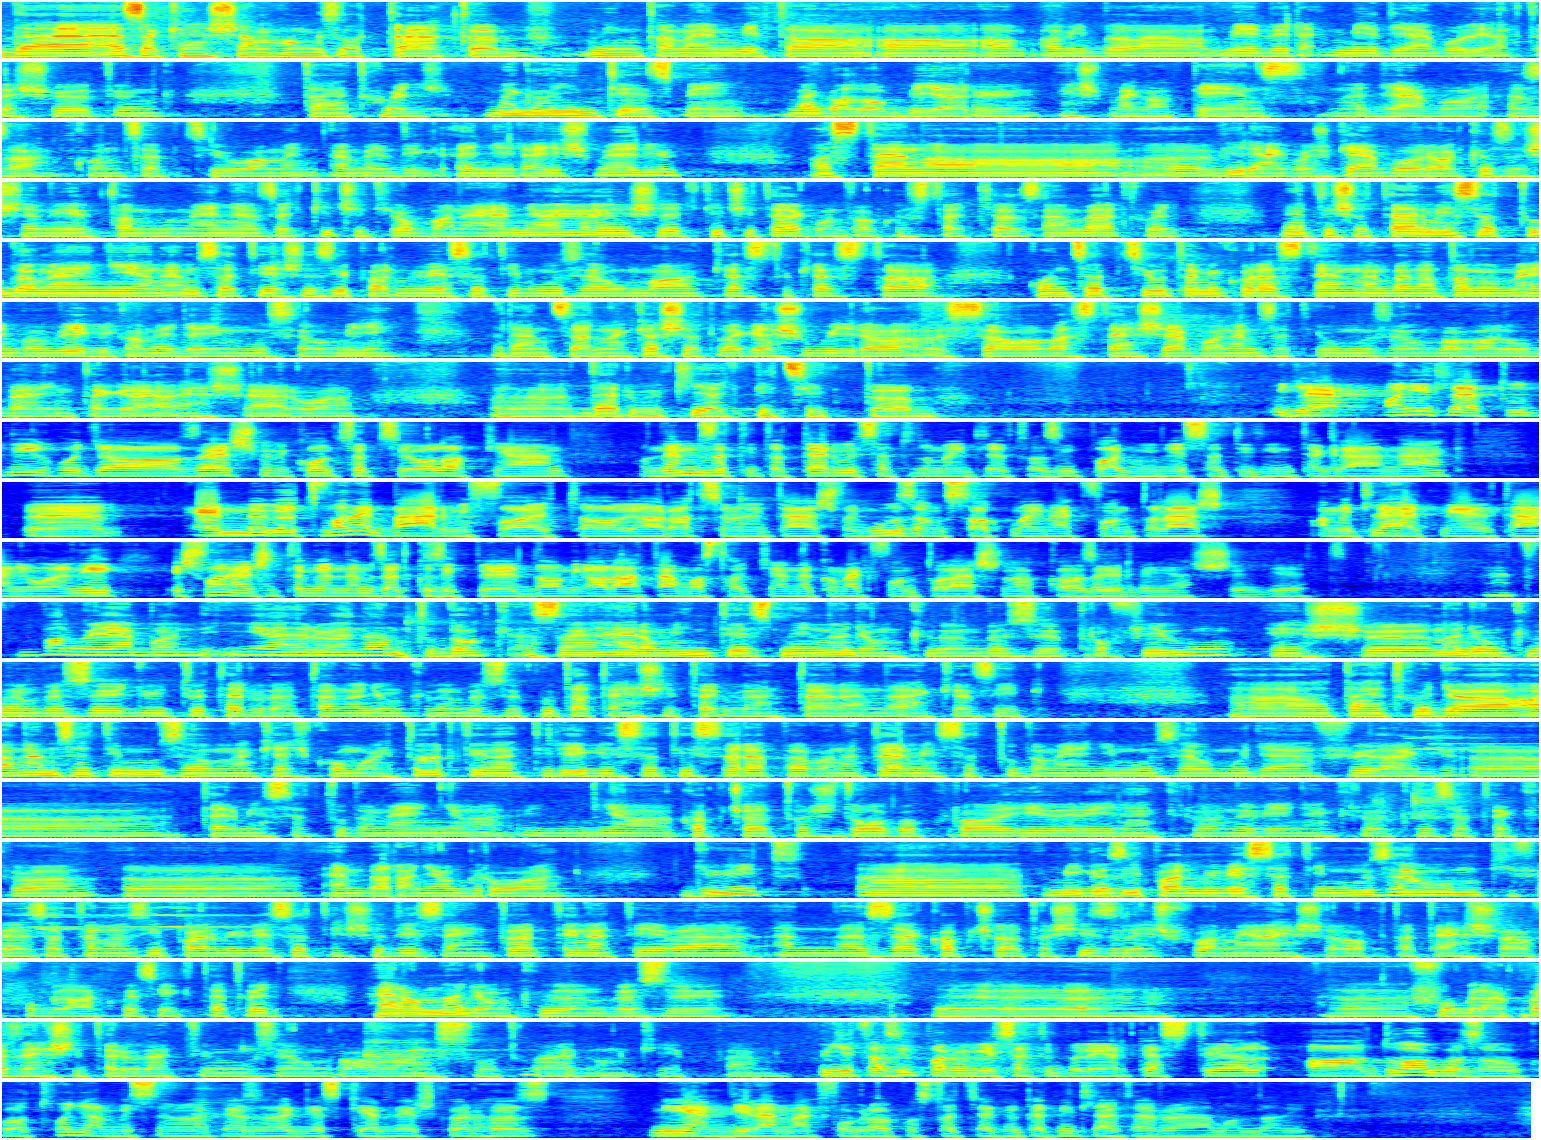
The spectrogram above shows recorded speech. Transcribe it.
de ezeken sem hangzott el több, mint amit a, a, a, amiből a médiából értesültünk. Tehát, hogy meg a intézmény, meg a lobbyerő és meg a pénz, nagyjából ez a koncepció, ameddig ennyire ismerjük. Aztán a Virágos Gáborral közösen írt tanulmány, ez egy kicsit jobban árnyalja, és egy kicsit elgondolkoztatja az embert, hogy miért is a természettudományi, a Nemzeti és az Iparművészeti Múzeummal kezdtük ezt a koncepciót, amikor aztán ebben a tanulmányban végig a megyei múzeumi rendszernek esetleges újra összeolvasztásából, a Nemzeti Múzeumban való beintegrálásáról derül ki egy picit több. Ugye annyit lehet tudni, hogy az első koncepció alapján a nemzetit, a természettudományt, illetve az iparművészetit integrálnák. Emögött van-e bármifajta olyan racionalitás vagy múzeum szakmai megfontolás, amit lehet méltányolni, és van esetleg olyan nemzetközi példa, ami alátámaszthatja ennek a megfontolásnak az érvényességét? Hát valójában ilyenről nem tudok. Ez a három intézmény nagyon különböző profilú, és nagyon különböző gyűjtőterületen, nagyon különböző kutatási területtel rendelkezik. Tehát, hogy a, a Nemzeti Múzeumnak egy komoly történeti, régészeti szerepe van, a Természettudományi Múzeum ugye főleg természettudományjal kapcsolatos dolgokról, élőlényekről, növényekről, kőzetekről, emberanyagról gyűjt, míg az Iparművészeti Múzeum kifejezetten az iparművészet és a dizájn történetével ezzel kapcsolatos ízlésformálással, oktatással foglalkozik. Tehát, hogy három nagyon különböző foglalkozási területű múzeumról van szó tulajdonképpen. Ugye te az iparművészetiből érkeztél, a dolgozók ott hogyan viszonyulnak ez az egész kérdéskörhöz? Milyen dilemmák foglalkoztatják őket? Mit lehet erről elmondani?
